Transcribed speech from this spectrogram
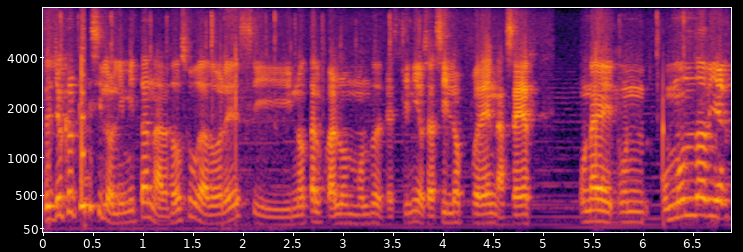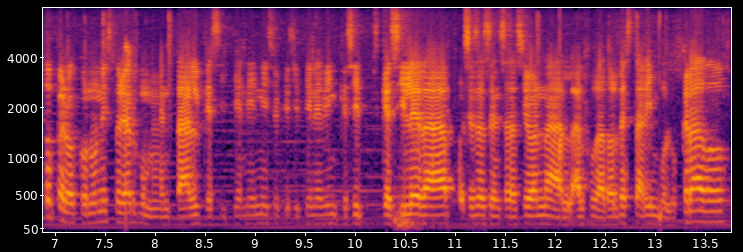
Pues yo creo que si lo limitan a dos jugadores y no tal cual un mundo de Destiny, o sea, sí lo pueden hacer un, un mundo abierto, pero con una historia argumental que sí tiene inicio, que sí tiene fin, que sí, que sí le da pues esa sensación al, jugador de estar involucrado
